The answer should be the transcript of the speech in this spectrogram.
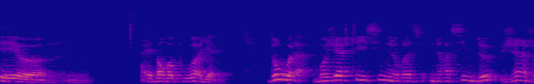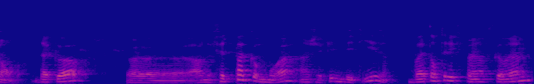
et, ben on va pouvoir y aller. Donc voilà, moi j'ai acheté ici une, racine de gingembre, d'accord? Alors ne faites pas comme moi, hein, j'ai fait une bêtise, on va tenter l'expérience quand même,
